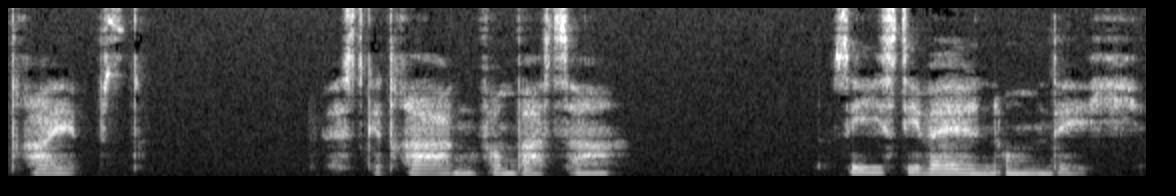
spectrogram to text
treibst. Du wirst getragen vom Wasser. Du siehst die Wellen um dich.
